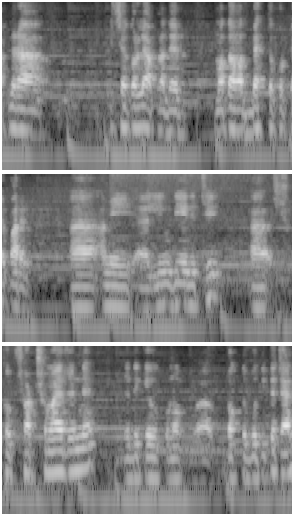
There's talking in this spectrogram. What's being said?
আপনারা ইচ্ছা করলে আপনাদের মতামত ব্যক্ত করতে পারেন। আমি লিঙ্ক দিয়ে দিচ্ছি। খুব শর্ট সময়ের জন্য যদি কেউ কোনো বক্তব্য দিতে চান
